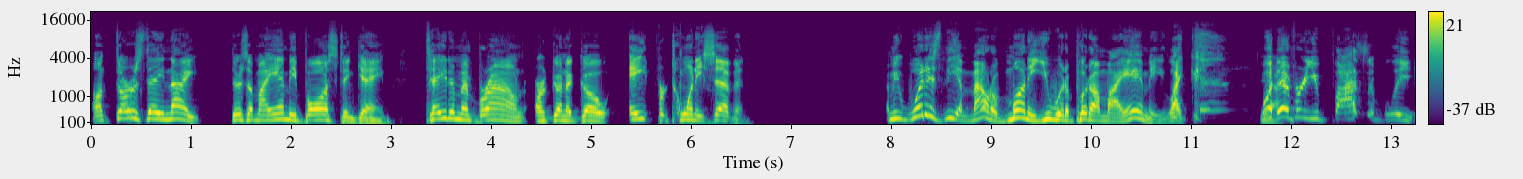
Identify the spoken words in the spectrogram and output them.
on Thursday night, there's a Miami Boston game. Tatum and Brown are going to go eight for 27. I mean, what is the amount of money you would have put on Miami? Like, whatever you possibly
